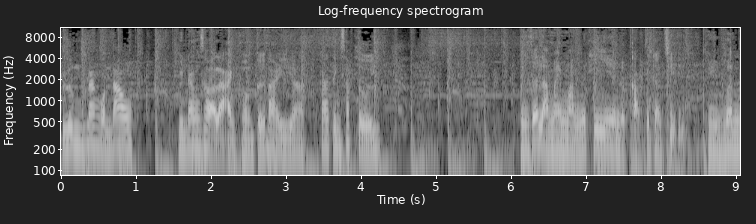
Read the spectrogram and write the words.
Lưng đang còn đau Mình đang sợ là ảnh hưởng tới bài uh, ca tinh sắp tới Mình rất là may mắn khi được gặp với cả chị Thùy Vân.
